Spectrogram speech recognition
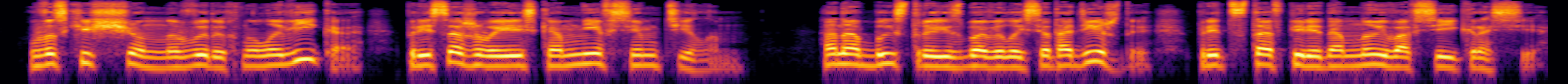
— восхищенно выдохнула Вика, присаживаясь ко мне всем телом. Она быстро избавилась от одежды, представ передо мной во всей красе.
